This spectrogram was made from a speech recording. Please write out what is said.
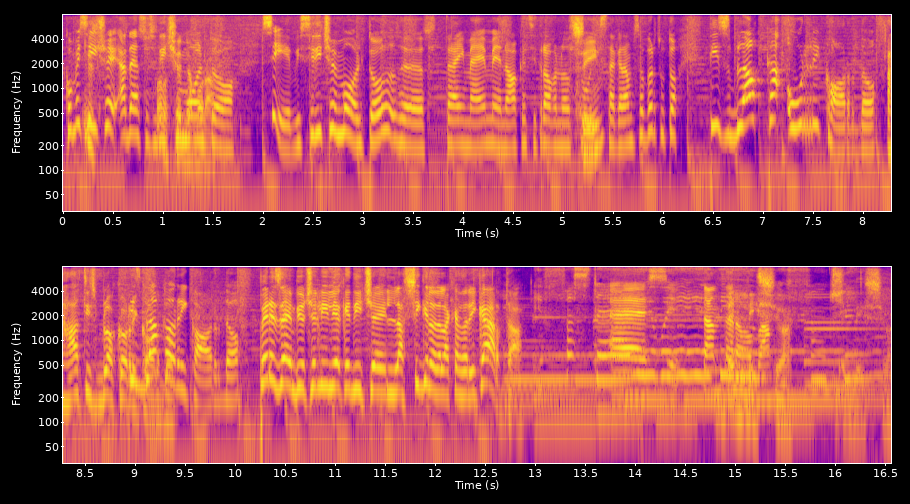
Come si dice adesso si però dice sei molto. Sì, vi si dice molto eh, tra i meme no, che si trovano su Sì. Instagram, soprattutto ti sblocca un ricordo. Ah ti sblocca un Ti ricordo sblocca un ricordo. per esempio c'è Lilia che dice la sigla della casa di carta Eh sì, tanta roba. bellissima bellissima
